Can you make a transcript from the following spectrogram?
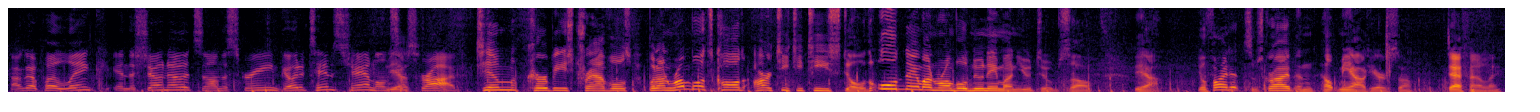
I'm to put a link in the show notes and on the screen. Go to Tim's channel and Yes. subscribe. Tim Kirby's Travels, but on Rumble it's called RTTT still. The old name on Rumble, new name on YouTube. So, yeah, you'll find it, subscribe, and help me out here. So, Definitely.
